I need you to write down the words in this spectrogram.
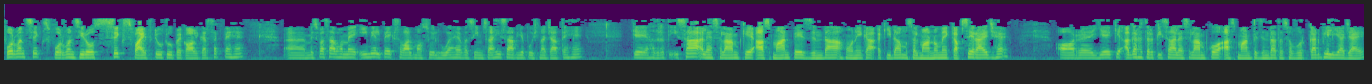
four one six four one zero six five two two پہ کال کر سکتے ہیں۔ مصباح صاحب ہمیں ای میل پہ ایک سوال موصول ہوا ہے۔ وسیم ساہی صاحب یہ پوچھنا چاہتے ہیں کہ حضرت عیسیٰ علیہ السلام کے آسمان پہ زندہ ہونے کا عقیدہ مسلمانوں میں کب سے رائج ہے؟ اور یہ کہ اگر حضرت عیسیٰ علیہ السلام کو آسمان پہ زندہ تصور کر بھی لیا جائے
